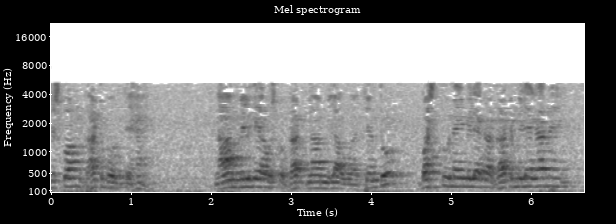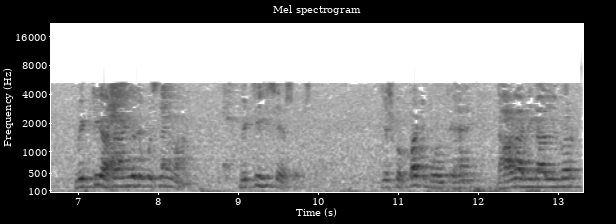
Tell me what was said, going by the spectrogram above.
जिसको हम घट बोलते हैं। नाम मिल गया, उसको घट नाम मिला हुआ है, किंतु वस्तु नहीं मिलेगा, घट मिलेगा नहीं। मिट्टी हटाएँगे तो कुछ नहीं वहाँ। मिट्टी ही शेष है जिसको पट बोलते हैं, धागा निकालने पर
